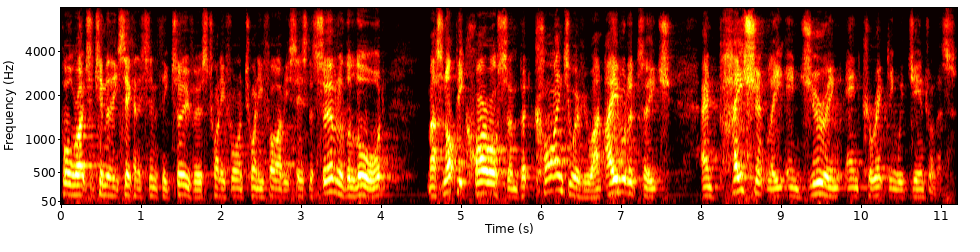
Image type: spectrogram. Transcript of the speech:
Paul wrote to Timothy, 2 Timothy 2, verse 24 and 25, he says, The servant of the Lord must not be quarrelsome, but kind to everyone, able to teach, and patiently enduring and correcting with gentleness.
